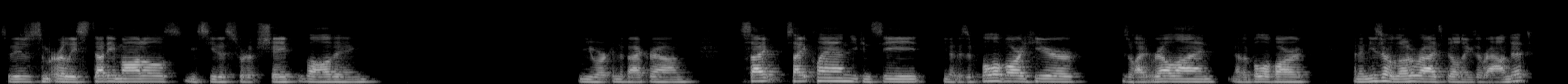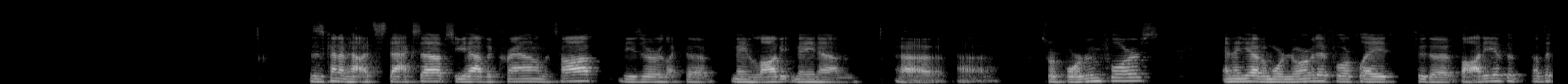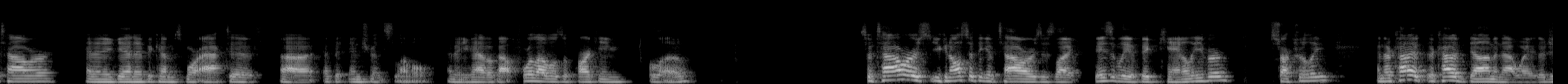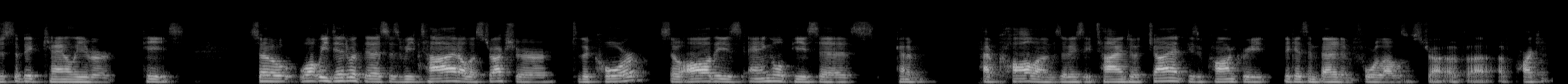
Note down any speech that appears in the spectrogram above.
So these are some early study models. You can see this sort of shape evolving. New York in the background. Site, site plan, you can see, you know, there's a boulevard here, there's a light rail line, another boulevard, and then these are low-rise buildings around it. This is kind of how it stacks up. So you have a crown on the top. These are like the main lobby, main um, uh, uh, sort of boardroom floors. And then you have a more normative floor plate through the body of the, of the tower. And then again, it becomes more active uh, at the entrance level. And then you have about four levels of parking below. So towers, you can also think of towers as like basically a big cantilever structurally. And they're kind of they're kind of dumb in that way. They're just a big cantilever piece. So what we did with this is we tied all the structure to the core. So all these angle pieces kind of have columns that basically tie into a giant piece of concrete that gets embedded in four levels of, of, uh, of parking.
